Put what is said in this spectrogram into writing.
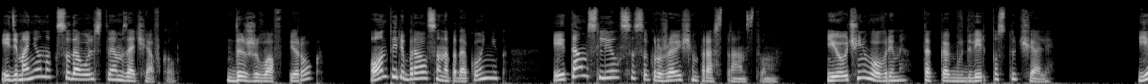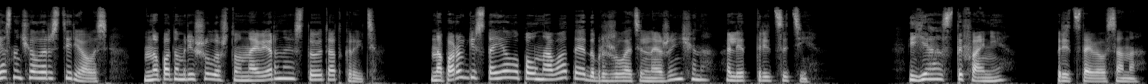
и демонёнок с удовольствием зачавкал. Доживав пирог, он перебрался на подоконник и там слился с окружающим пространством. И очень вовремя, так как в дверь постучали. Я сначала растерялась, но потом решила, что, наверное, стоит открыть. На пороге стояла полноватая доброжелательная женщина лет тридцати. «Я Стефания», — представилась она.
